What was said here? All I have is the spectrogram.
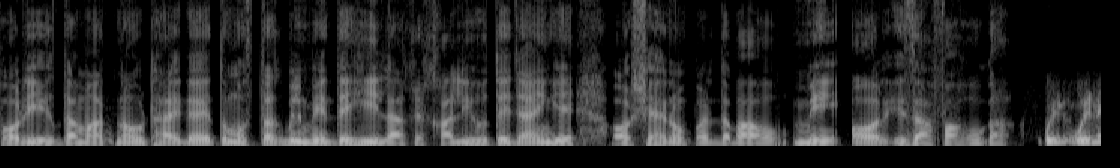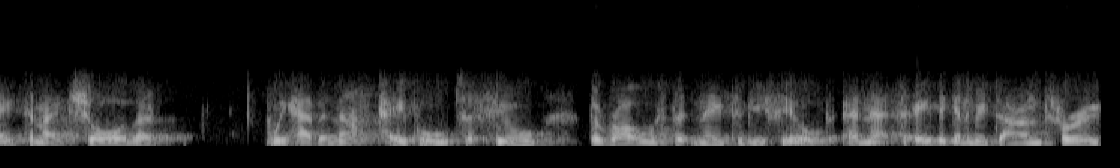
فوری اقدامات نہ اٹھائے گئے تو مستقبل میں دیہی علاقے خالی ہوتے جائیں گے اور شہروں پر دباؤ میں اور اضافہ ہوگا We, we need to make sure that we have enough people to fill the roles that need to be filled. And that's either going to be done through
